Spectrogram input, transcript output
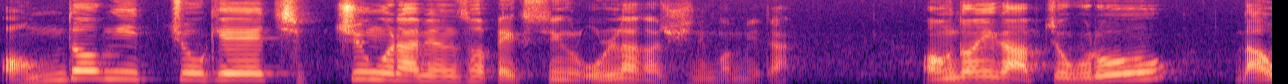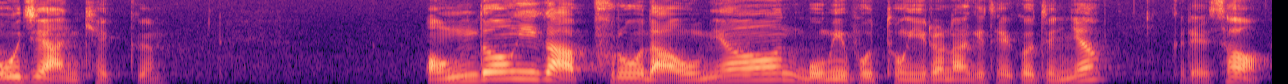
엉덩이 쪽에 집중을 하면서 백스윙을 올라가 주시는 겁니다. 엉덩이가 앞쪽으로 나오지 않게끔 엉덩이가 앞으로 나오면 몸이 보통 일어나게 되거든요. 그래서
